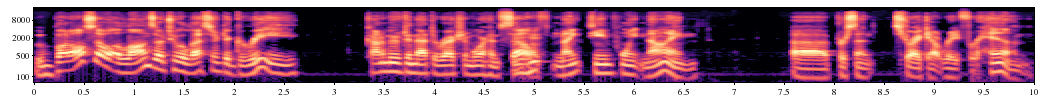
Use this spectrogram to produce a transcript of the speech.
But also Alonso to a lesser degree kind of moved in that direction more himself, 19.9 uh, percent strikeout rate for him.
